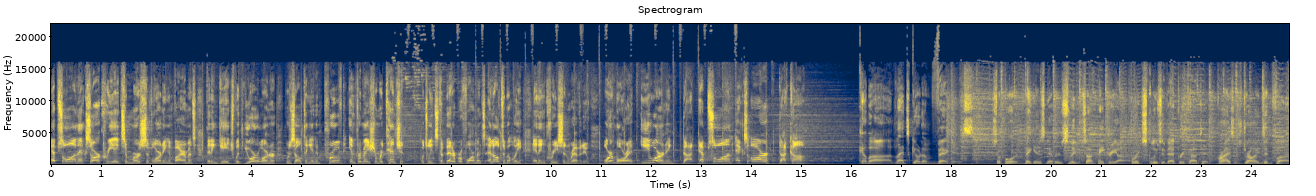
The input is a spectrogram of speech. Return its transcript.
Epsilon XR creates immersive learning environments that engage with your learner, resulting in improved information retention, which leads to better performance and ultimately an increase in revenue. Learn more at elearning.epsilonxr.com. Come on, let's go to Vegas. Support Vegas Never Sleeps on Patreon for exclusive ad-free content, prizes, drawings, and fun,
